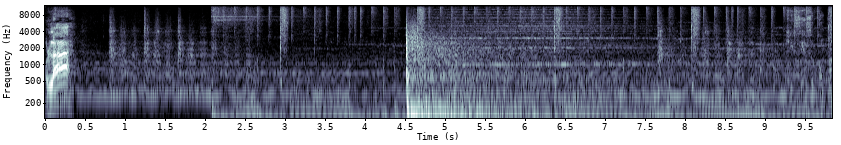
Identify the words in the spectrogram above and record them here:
Hola. ¿Qué es eso, compa?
